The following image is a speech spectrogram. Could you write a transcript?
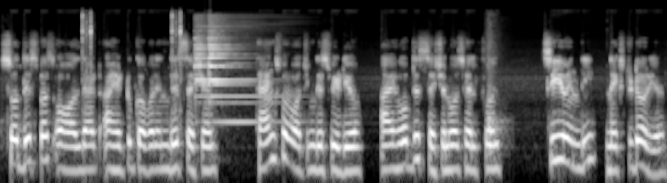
So this was all that I had to cover in this session. Thanks for watching this video I hope this session was helpful. See you in the next tutorial.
